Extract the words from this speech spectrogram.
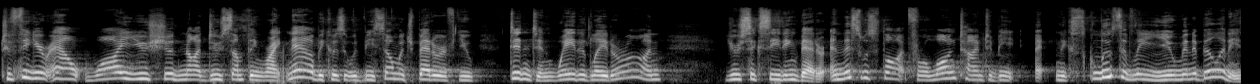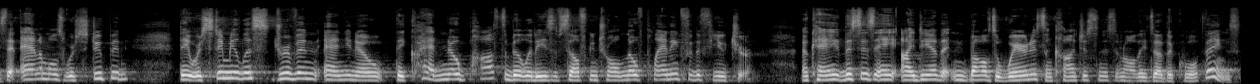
to figure out why you should not do something right now because it would be so much better if you didn't and waited later on, you're succeeding better. And this was thought for a long time to be an exclusively human abilities, that animals were stupid, they were stimulus driven, and, you know, they had no possibilities of self-control, no planning for the future. Okay? This is a idea that involves awareness and consciousness and all these other cool things.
